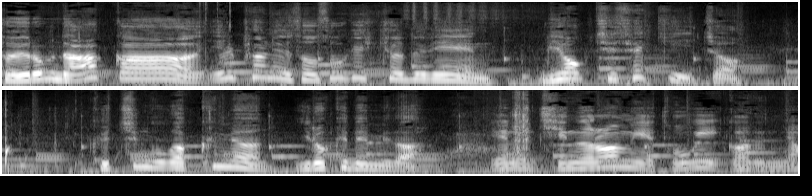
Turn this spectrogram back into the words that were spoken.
자 여러분들 아까 1편에서 소개시켜드린 미역치 새끼 있죠 그 친구가 크면 이렇게 됩니다 얘는 지느러미에 독이 있거든요.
